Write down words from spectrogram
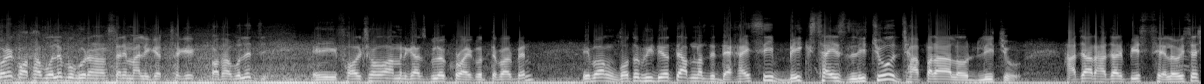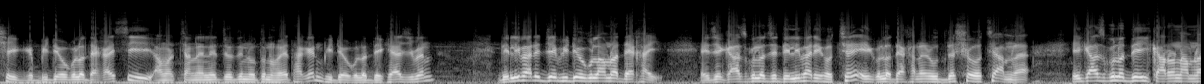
করে কথা বলে বগুড়া নার্সারি মালিকের থেকে কথা বলে এই ফলসহ আমের গাছগুলো ক্রয় করতে পারবেন। এবং গত ভিডিওতে আপনাদের দেখাইছি বিগ সাইজ লিচু, ঝাপড়া আলো লিচু। হাজার হাজার পিস সেল হয়েছে সেই ভিডিওগুলো দেখাইছি। আমার চ্যানেলে যদি নতুন হয়ে থাকেন, ভিডিওগুলো দেখে আসবেন। ডেলিভারির যে ভিডিওগুলো আমরা দেখাই, এই যে গাছগুলো যে ডেলিভারি হচ্ছে এইগুলো দেখানোর উদ্দেশ্য হচ্ছে আমরা এই গাছগুলো দিই, কারণ আমরা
